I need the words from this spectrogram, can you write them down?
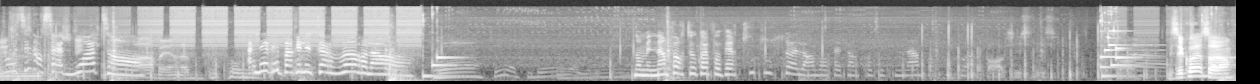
de bosser dans cette boîte. hein. Ah bah y'en a beaucoup. Allez réparer les serveurs là. Non mais n'importe quoi, faut faire tout tout seul hein, dans cette intro, c'est n'importe quoi. Si. Mais C'est quoi ça?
